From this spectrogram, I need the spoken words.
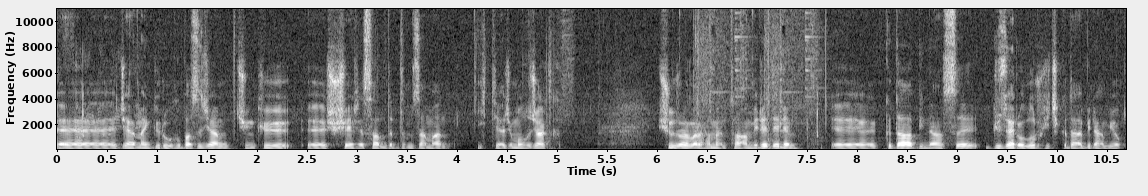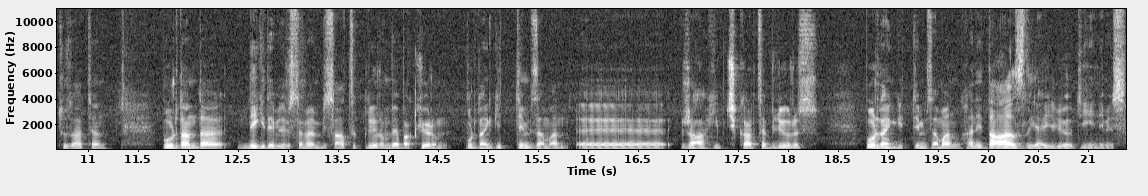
e, Cermen güruhu basacağım. Çünkü e, şu şehre saldırdığım zaman ihtiyacım olacak. Şuraları hemen tamir edelim. Ee, gıda binası güzel olur. Hiç gıda binam yoktu zaten. Buradan da ne gidebiliriz? Hemen bir sağ tıklıyorum ve bakıyorum. Buradan gittiğim zaman eee, rahip çıkartabiliyoruz. Buradan gittiğim zaman hani daha hızlı yayılıyor dinimiz.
